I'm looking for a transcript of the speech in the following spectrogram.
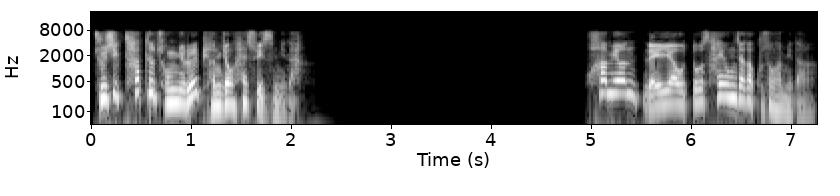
주식 차트 종류를 변경할 수 있습니다. 화면 레이아웃도 사용자가 구성합니다.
